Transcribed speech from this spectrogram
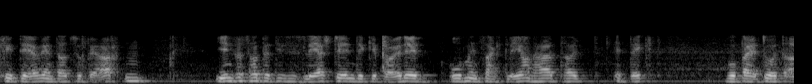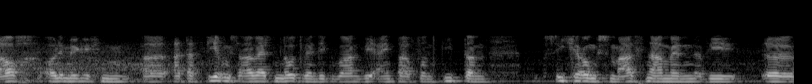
Kriterien da zu beachten. Jedenfalls hat er dieses leerstehende Gebäude oben in St. Leonhard halt entdeckt, wobei dort auch alle möglichen äh, Adaptierungsarbeiten notwendig waren, wie Einbau von Gittern, Sicherungsmaßnahmen, wie äh,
